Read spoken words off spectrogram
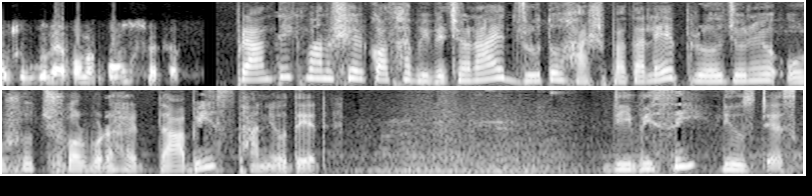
ওষুধগুলো এখনও পৌঁছে প্রান্তিক মানুষের কথা বিবেচনায় দ্রুত হাসপাতালে প্রয়োজনীয় ওষুধ সরবরাহের দাবি স্থানীয়দের। DBC news desk.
